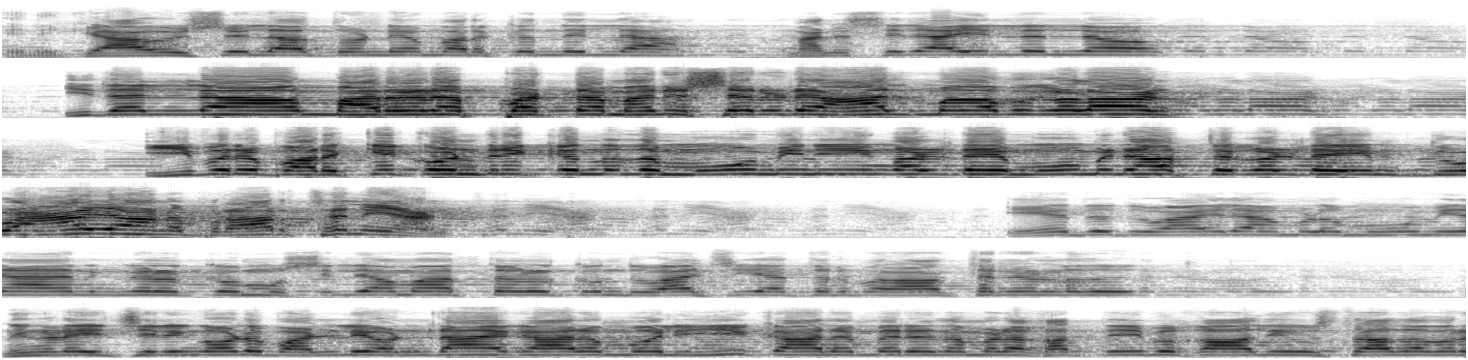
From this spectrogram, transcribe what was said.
എനിക്ക് ആവശ്യമില്ലാത്തതുകൊണ്ട് ഞാൻ മറക്കുന്നില്ല. മനസ്സിലായില്ലല്ലോ. ഇതെല്ലാം മരണപ്പെട്ട മനുഷ്യരുടെ ആത്മാവുകളാണ്. ഇവർ പറക്കിക്കൊണ്ടിരിക്കുന്നത് മൂമിനീങ്ങളുടെ മൂമിനാത്തുകളുടെയും ദ്വായാണ് പ്രാർത്ഥനയാണ്. ഏത് ദ്വായിലാണ് നമ്മൾ മൂമിനാനുകൾക്കും മുസ്ലിമാത്തുകൾക്കും ദ്വാ ചെയ്യാത്തൊരു പ്രാർത്ഥനയുള്ളത്? നിങ്ങളുടെ ഈ ചിലിങ്കോട് പള്ളി ഉണ്ടായ കാലം പോലെ ഈ കാലം വരെ നമ്മുടെ ഖത്തീബ് ഖാദി ഉസ്താദ് അവർ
